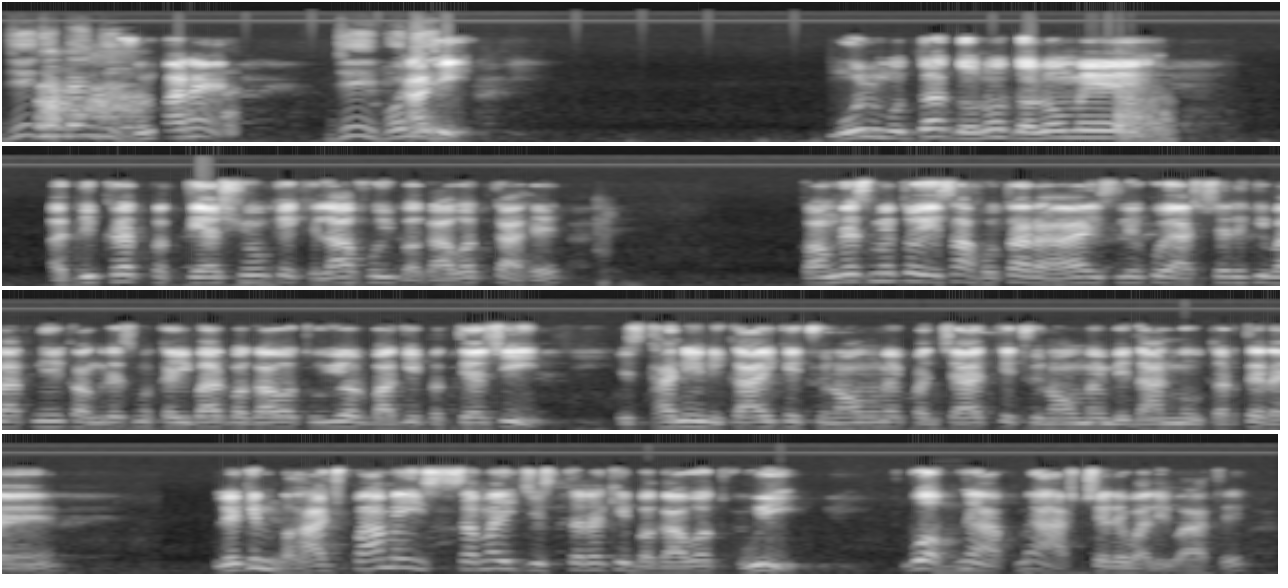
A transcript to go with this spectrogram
जी जितेंद्र जी। सुन पा रहे हैं? जी हाँ बोलिए जी। मूल मुद्दा दोनों दलों में अधिकृत प्रत्याशियों के खिलाफ हुई बगावत का है। कांग्रेस में तो ऐसा होता रहा है इसलिए कोई आश्चर्य की बात नहीं है। कांग्रेस में कई बार बगावत हुई और बागी प्रत्याशी स्थानीय निकाय के चुनाव में पंचायत के चुनाव में मैदान में उतरते रहे हैं। लेकिन भाजपा में इस समय जिस तरह की बगावत हुई वो अपने आप में आश्चर्य वाली बात है।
